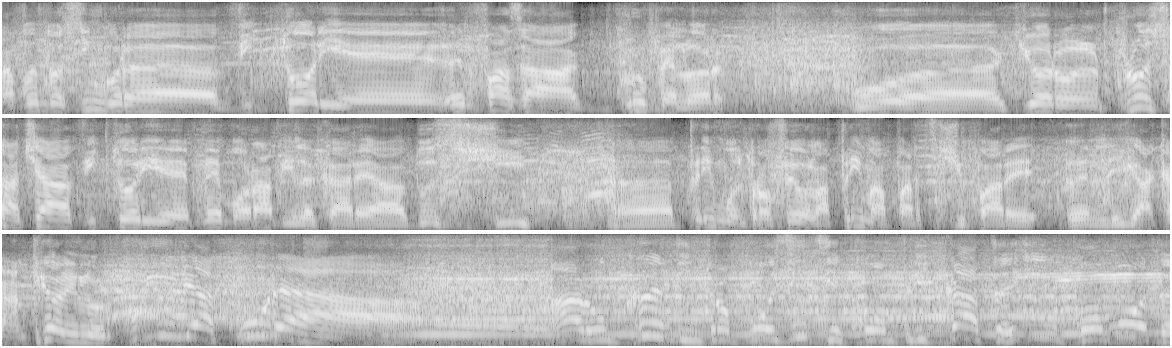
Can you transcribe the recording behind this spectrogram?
având o singură victorie în faza grupelor cu uh, Ghiorul, plus acea victorie memorabilă care a adus și uh, primul trofeu la prima participare în Liga Campionilor cu Iulia Curea, aruncând dintr-o poziție complicată, incomodă,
